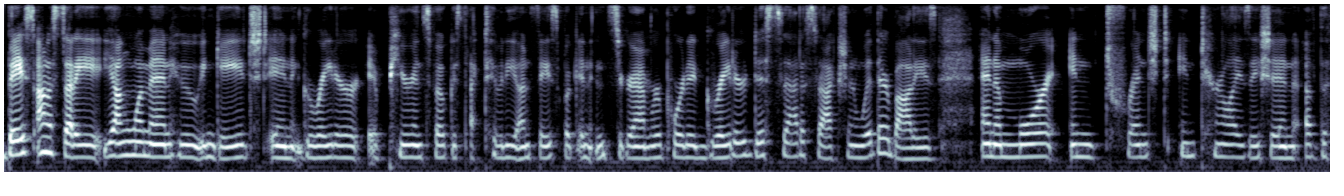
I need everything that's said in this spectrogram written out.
Based on a study, young women who engaged in greater appearance focused activity on Facebook and Instagram reported greater dissatisfaction with their bodies and a more entrenched internalization of the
